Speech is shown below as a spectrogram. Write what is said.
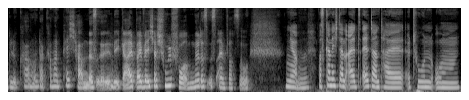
Glück haben und da kann man Pech haben. Das, äh, egal bei welcher Schulform. Ne? Das ist einfach so. Ja. ja. Was kann ich dann als Elternteil tun, um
